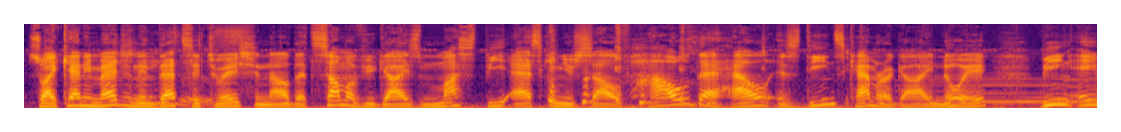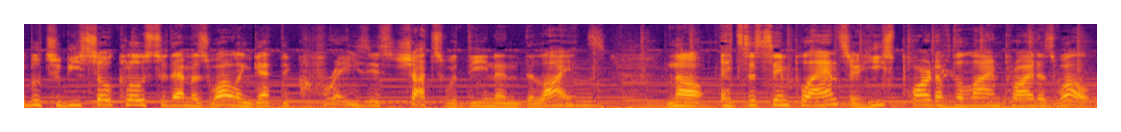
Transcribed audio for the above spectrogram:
So I can imagine in that situation now that some of you guys must be asking yourself, how the hell is Dean's camera guy, Noe, being able to be so close to them as well and get the craziest shots with Dean and the Lions? Now, it's a simple answer. He's part of the Lion Pride as well.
